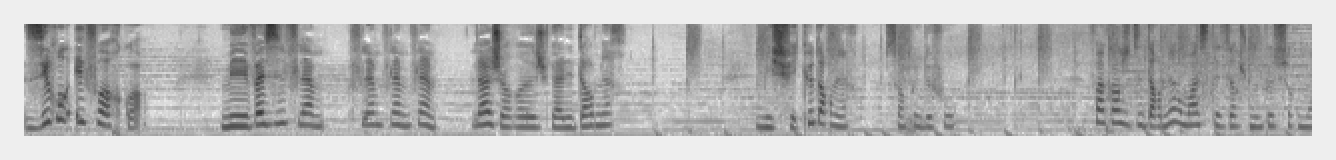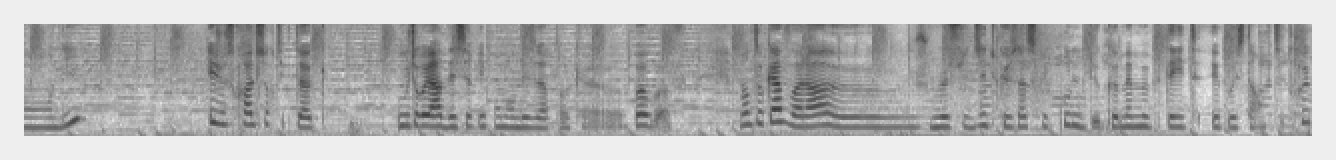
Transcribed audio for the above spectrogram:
Zéro effort quoi. Mais vas-y, flemme, flemme, flemme, flemme. Là, genre, euh, je vais aller dormir. Mais je fais que dormir. C'est un truc de fou. Enfin, quand je dis dormir, moi, c'est-à-dire je me pose sur mon lit et je scrolle sur TikTok. Ou je regarde des séries pendant des heures. Donc, euh, bof, bof. Mais en tout cas, voilà, euh, je me suis dit que ça serait cool de quand même update et poster un petit truc.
